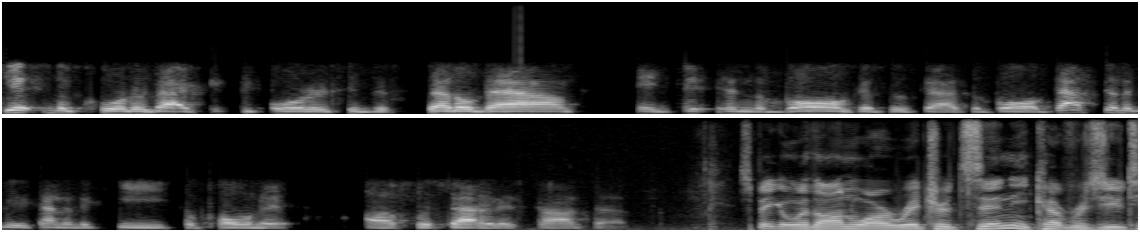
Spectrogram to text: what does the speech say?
get the quarterback in order to just settle down and get in the ball, get those guys the ball? That's going to be kind of the key component uh, for Saturday's contest. Speaking with Anwar Richardson, he covers UT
